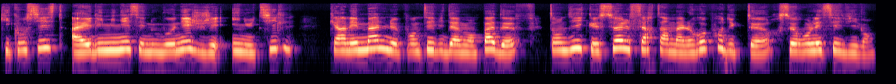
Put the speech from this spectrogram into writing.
qui consiste à éliminer ces nouveau-nés jugés inutiles car les mâles ne pondent évidemment pas d'œufs, tandis que seuls certains mâles reproducteurs seront laissés vivants.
